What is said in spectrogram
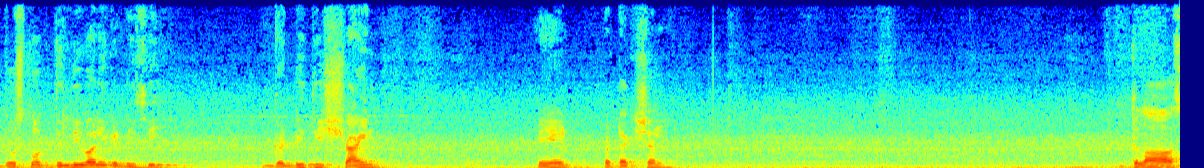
ਦੋਸਤੋ, ਦਿੱਲੀ ਵਾਲੀ ਗੱਡੀ ਸੀ। ਗੱਡੀ ਦੀ shine paint protection glass.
